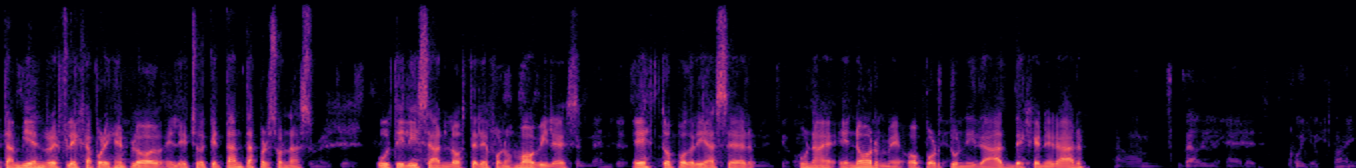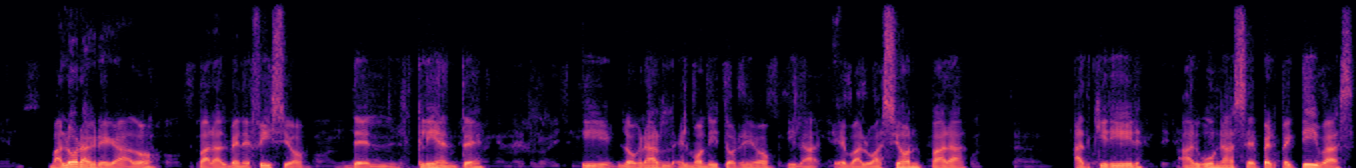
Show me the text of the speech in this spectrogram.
también refleja, por ejemplo, el hecho de que tantas personas utilizan los teléfonos móviles Esto podría ser una enorme oportunidad de generar valor agregado para el beneficio del cliente y lograr el monitoreo y la evaluación para adquirir algunas eh, perspectivas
